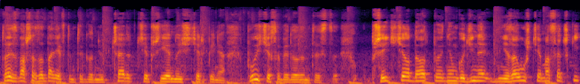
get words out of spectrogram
To jest wasze zadanie w tym tygodniu. Czerpcie przyjemność z cierpienia. Pójdźcie sobie do dentysty. Przyjdźcie na odpowiednią godzinę, nie załóżcie maseczki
